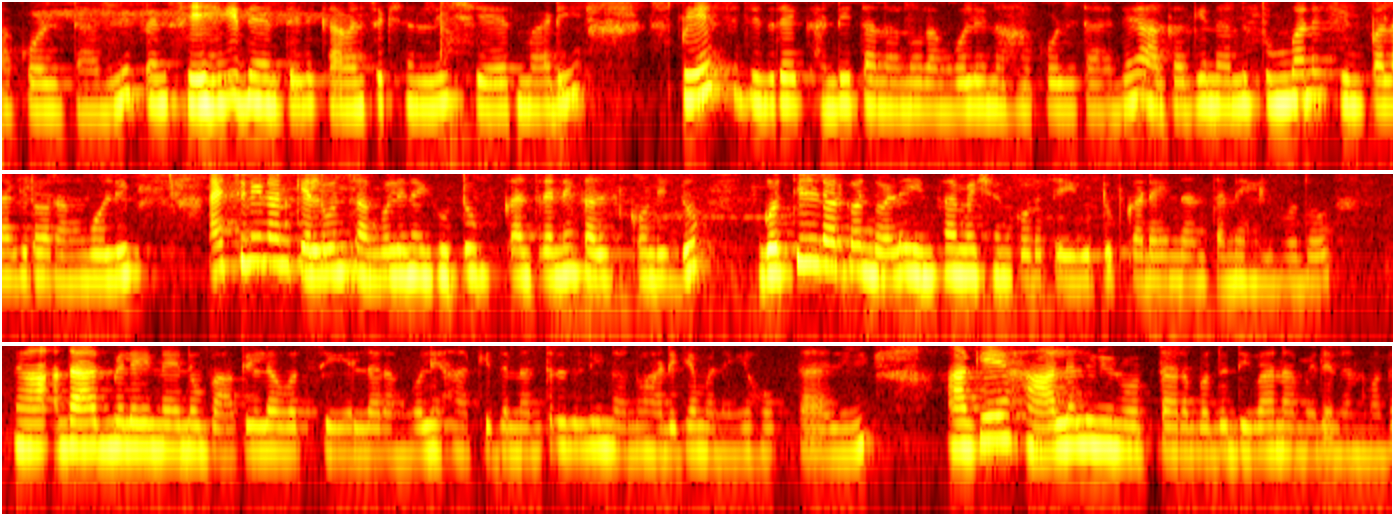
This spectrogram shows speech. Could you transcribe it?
ಹಾಕೊಳ್ತಾ ಇದ್ದೀನಿ. ಫ್ರೆಂಡ್ಸ್ ಹೇಗಿದೆ ಅಂತೇಳಿ ಕಾಮೆಂಟ್ ಸೆಕ್ಷನಲ್ಲಿ ಶೇರ್ ಮಾಡಿ. ಸ್ಪೇಸ್ ಇದ್ದಿದ್ರೆ ಖಂಡಿತ ನಾನು ರಂಗೋಲಿನ ಹಾಕೊಳ್ತಾ ಇದ್ದೆ. ಹಾಗಾಗಿ ನಾನು ತುಂಬಾ ಸಿಂಪಲ್ಲಾಗಿರೋ ರಂಗೋಲಿ. ಆ್ಯಕ್ಚುಲಿ ನಾನು ಕೆಲವೊಂದು ರಂಗೋಲಿನ ಯೂಟ್ಯೂಬ್ ಮುಖಾಂತರನೇ ಕಲ್ತ್ಕೊಂಡಿದ್ದು. ಗೊತ್ತಿಲ್ಲದವ್ರಿಗೆ ಒಂದು ಒಳ್ಳೆ ಇನ್ಫಾರ್ಮೇಷನ್ ಕೊಡುತ್ತೆ ಯೂಟ್ಯೂಬ್ ಕಡೆಯಿಂದ ಅಂತಲೇ ಹೇಳ್ಬೋದು. ಅದಾದಮೇಲೆ ಇನ್ನೇನು ಬಾಗಿಲೆಲ್ಲ ಒರೆಸಿ ಎಲ್ಲ ರಂಗೋಲಿ ಹಾಕಿದ ನಂತರದಲ್ಲಿ ನಾನು ಅಡುಗೆ ಮನೆಗೆ ಹೋಗ್ತಾ ಇದ್ದೀನಿ. ಹಾಗೆ ಹಾಲಲ್ಲಿ ನೀವು ನೋಡ್ತಾ ಇರ್ಬೋದು, ದಿವಾನ ಮೇಲೆ ನನ್ನ ಮಗ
